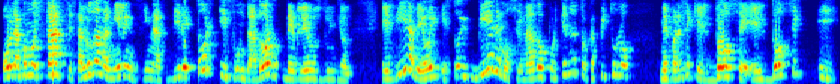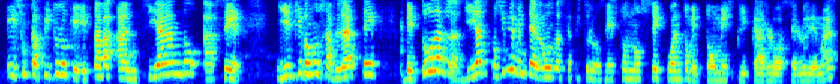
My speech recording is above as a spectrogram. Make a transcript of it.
Hola, ¿cómo estás? Te saluda Daniel Encinas, director y fundador de Bleus Dungeon. El día de hoy estoy bien emocionado porque es nuestro capítulo, me parece que el 12, el 12 y es un capítulo que estaba ansiando hacer. Y es que vamos a hablarte de todas las guías. Posiblemente hagamos más capítulos de esto. No sé cuánto me tome explicarlo, hacerlo y demás.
